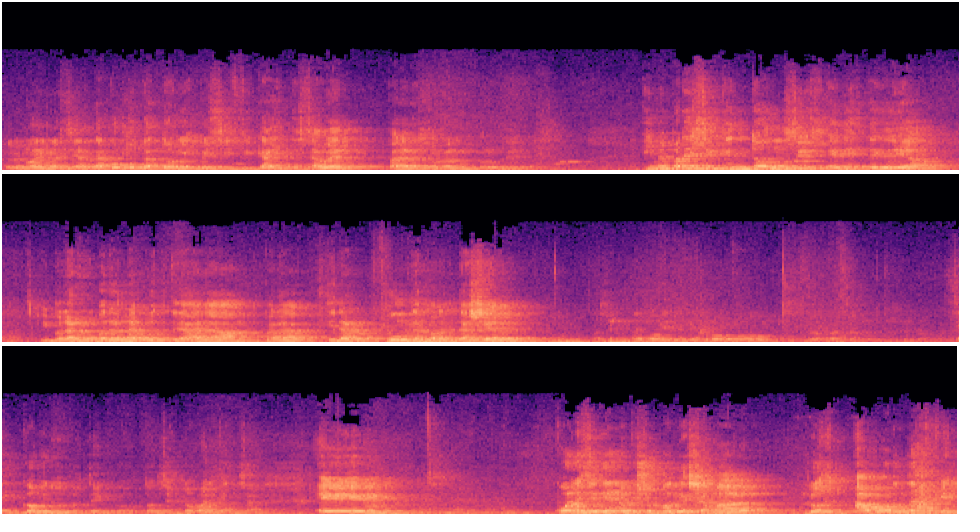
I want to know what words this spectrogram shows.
pero no hay una cierta convocatoria específica a este saber para resolver los problemas. Y me parece que entonces, en esta idea, y para recuperar la, para tirar puntas para el taller, no sé, ¿tengo bien el tiempo o...? Cinco minutos tengo, entonces no va a alcanzar. Eh, ¿Cuáles serían lo que yo podría llamar los abordajes,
